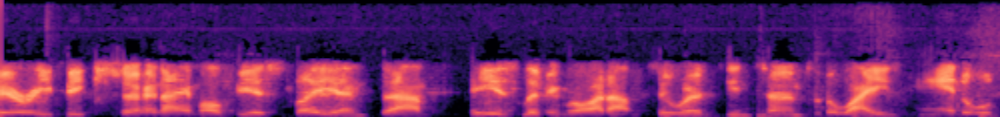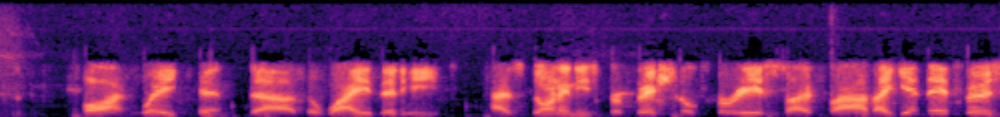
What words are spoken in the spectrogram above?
very big surname, obviously, and um, he is living right up to it in terms of the way he's handled fight week and uh, the way that he has gone in his professional career so far. They get their first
